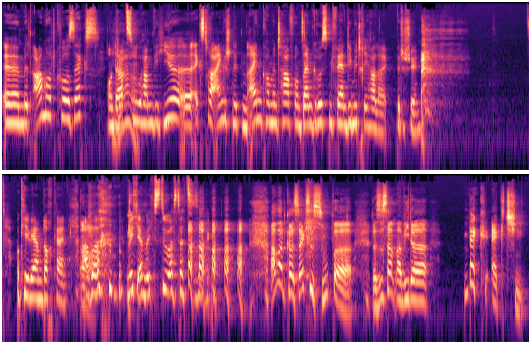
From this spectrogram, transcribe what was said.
äh, mit Armored Core 6. Und ja. dazu haben wir hier äh, extra eingeschnitten einen Kommentar von seinem größten Fan, Dimitri Halley. Bitteschön. Okay, wir haben doch keinen. Oh. Aber Micha, möchtest du was dazu sagen? Armored Core 6 ist super. Das ist halt mal wieder Mac-Action.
